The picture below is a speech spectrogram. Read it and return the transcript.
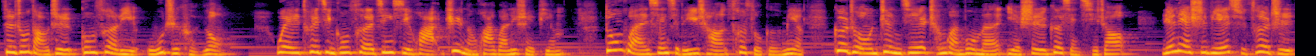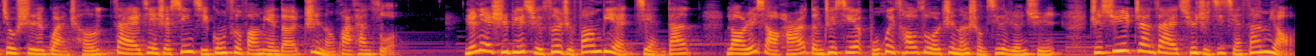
最终导致公厕里无纸可用。为推进公厕精细化、智能化管理水平，东莞掀起了一场厕所革命，各种镇街城管部门也是各显奇招。人脸识别取厕纸就是莞城在建设星级公厕方面的智能化探索。人脸识别取色纸方便简单，老人、小孩等这些不会操作智能手机的人群，只需站在取纸机前三秒，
